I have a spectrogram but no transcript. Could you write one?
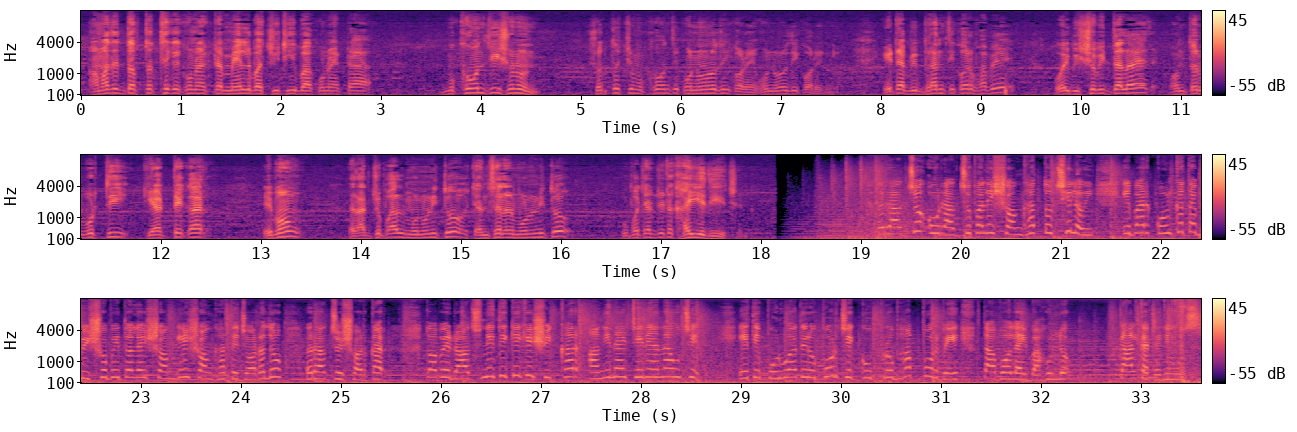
আমাদের দপ্তর থেকে কোনো একটা মেল বা চিঠি বা কোনো একটা, মুখ্যমন্ত্রী, শুনুন সত্য হচ্ছে মুখ্যমন্ত্রী অনুরোধই করেন অনুরোধই করেননি। এটা বিভ্রান্তিকরভাবে ওই বিশ্ববিদ্যালয়ের অন্তর্বর্তী কেয়ারটেকার এবং রাজ্যপাল মনোনীত, চ্যান্সেলর মনোনীত উপাচার্যটা খাইয়ে দিয়েছেন। রাজ্য ও রাজ্যপালের সংঘাত তো ছিলই। এবার কলকাতা বিশ্ববিদ্যালয়ের সঙ্গে সংঘাতে জড়ালো রাজ্য সরকার। তবে রাজনীতিকে কি শিক্ষার আঙিনায় টেনে আনা উচিত? এতে পড়ুয়াদের ওপর যে কুপ্রভাব পড়বে তা বলাই বাহুল্য। Calcutta news.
